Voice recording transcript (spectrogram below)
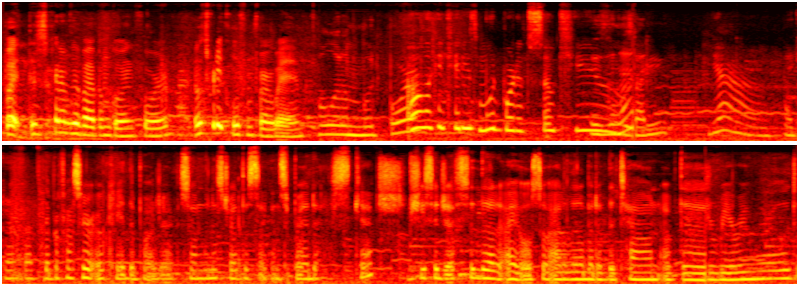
But this is kind of the vibe I'm going for. It looks pretty cool from far away. Whole little mood board. Oh, look at Katie's mood board. It's so cute. Isn't it? Study? Yeah. I guess that's The professor okayed the project, so I'm gonna start the second spread sketch. She suggested that I also add a little bit of the town of the dreary world,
